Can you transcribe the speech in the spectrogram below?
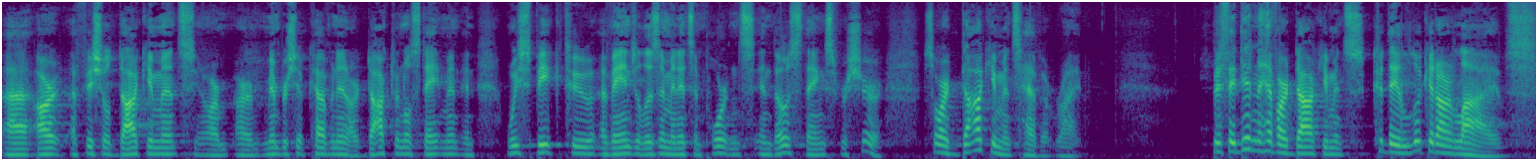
uh, our official documents, you know, our, our membership covenant, our doctrinal statement, and we speak to evangelism and its importance in those things for sure. So our documents have it right. But if they didn't have our documents, could they look at our lives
